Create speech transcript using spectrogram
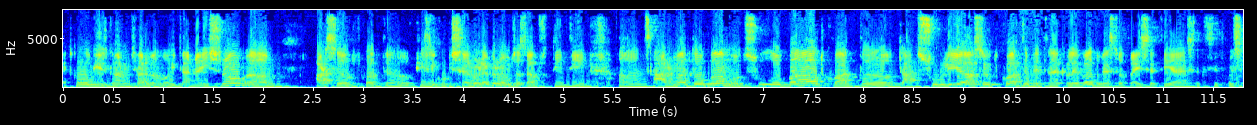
ტექნოლოგიის განვითარება მოიტანა ის რომ არსებობს თქვა ფიზიკური სერვერები, რომელსაც აქვს დიდი წარმადობა, მოცულობა, თქვა დაცულია, ასე ვთქვა, მეტნაკლებად დღეს ცოტა ისეთია ესეთი სიტყვის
